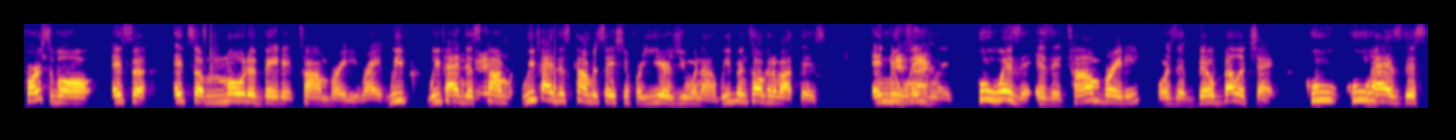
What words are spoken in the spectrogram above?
first of all, it's a it's a motivated Tom Brady, right? We've we've had this com- we've had this conversation for years, you and I. We've been talking about this in New exactly. England. Who is it? Is it Tom Brady or is it Bill Belichick? Who who mm-hmm. has this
